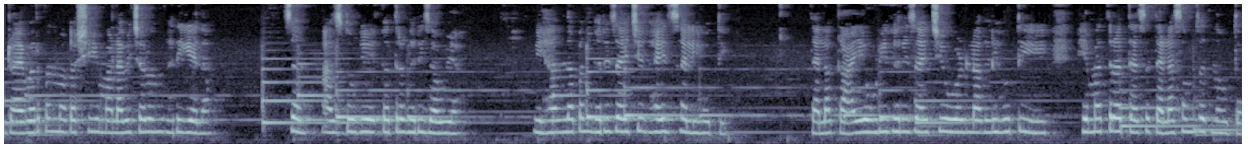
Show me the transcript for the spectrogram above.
ड्रायव्हर पण मगाशी मला विचारून घरी गेला. चल आज दोघे एकत्र घरी जाऊया. विहानला पण घरी जायची घाईच झाली होती. त्याला काय एवढी घरी जायची ओढ लागली होती हे मात्र त्याचं त्याला समजत नव्हतं.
